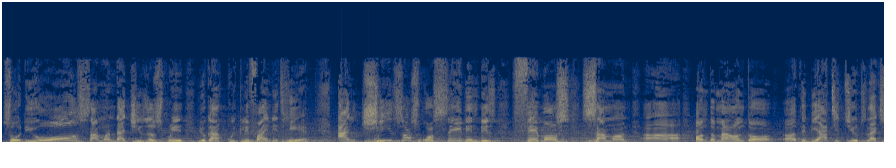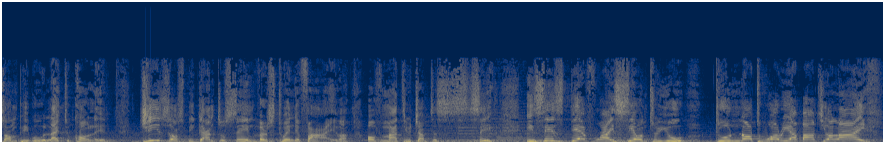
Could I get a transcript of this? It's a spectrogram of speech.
So the whole sermon that Jesus preached, you can quickly find it here. And Jesus was saying in this famous sermon uh, on the Mount or uh, the Beatitudes, like some people would like to call it, Jesus began to say in verse 25 of Matthew chapter 6, He says, Therefore I say unto you, do not worry about your life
